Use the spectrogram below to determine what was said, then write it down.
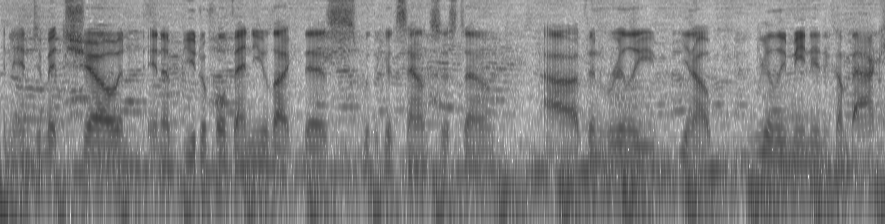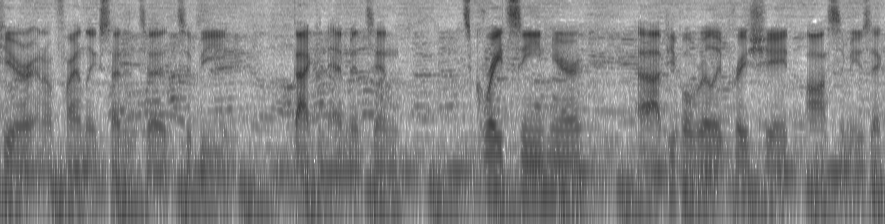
an intimate show in, in, a beautiful venue like this with a good sound system. Uh, I've been really, you know, really meaning to come back here, and I'm finally excited to, to be back in Edmonton. It's a great scene here. Uh, people really appreciate awesome music,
